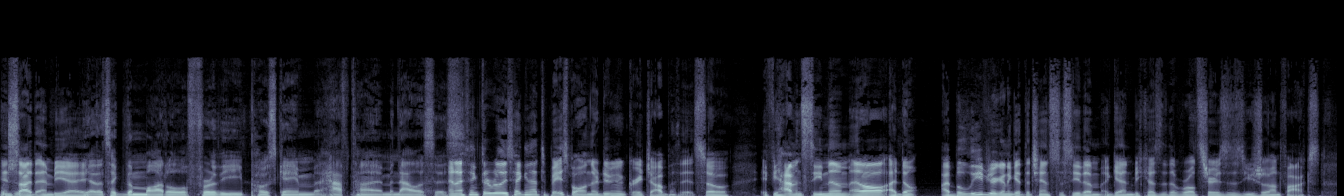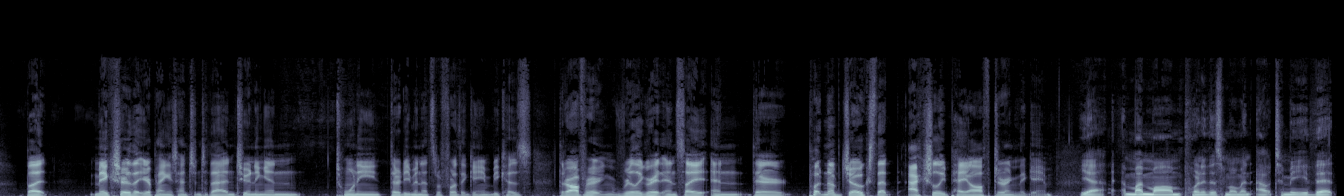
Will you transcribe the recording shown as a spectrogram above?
Which is- inside the NBA. Yeah, that's like the model for the post game halftime analysis. And I think they're really taking that to baseball, and they're doing a great job with it. So if you haven't seen them at all, I don't. I believe you're going to get the chance to see them again because the World Series is usually on Fox. But make sure that you're paying attention to that and tuning in 20, 30 minutes before the game because they're offering really great insight and they're putting up jokes that actually pay off during the game. Yeah, my mom pointed this moment out to me that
